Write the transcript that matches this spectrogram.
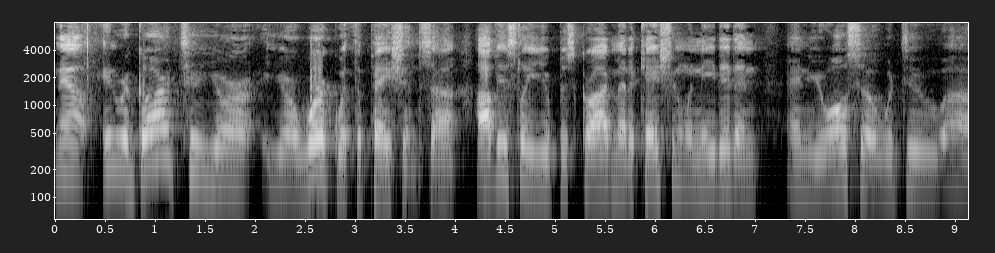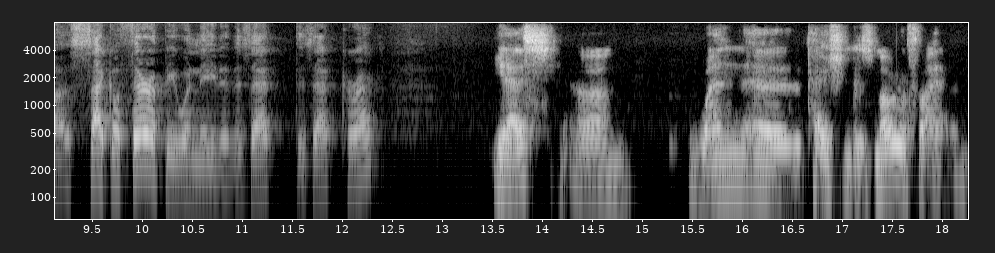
Now, in regard to your your work with the patients, uh, obviously you prescribe medication when needed, and and you also would do uh, psychotherapy when needed. Is that is that correct? Yes. Um, when uh, the patient is motivated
